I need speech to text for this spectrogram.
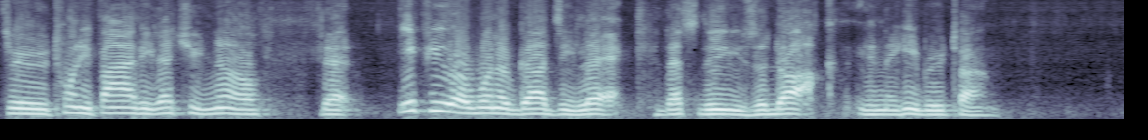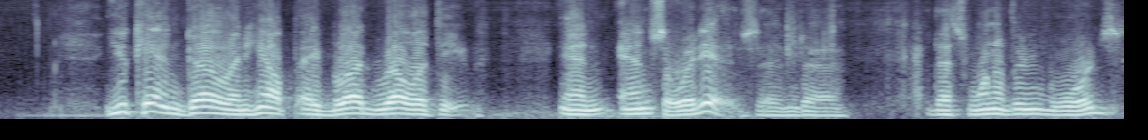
through 25, he lets you know that if you are one of God's elect, that's the Zadok in the Hebrew tongue, you can go and help a blood relative. And, and so it is. And uh, that's one of the rewards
